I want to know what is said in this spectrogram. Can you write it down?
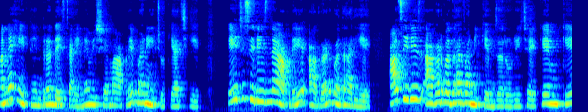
અને હિતેન્દ્ર દેસાઈને વિષયમાં આપણે ભણી ચૂક્યા છીએ. એ જ સિરીઝને આપણે આગળ વધારીએ. આ સિરીઝ આગળ વધારવાની કેમ જરૂરી છે? કેમ કે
